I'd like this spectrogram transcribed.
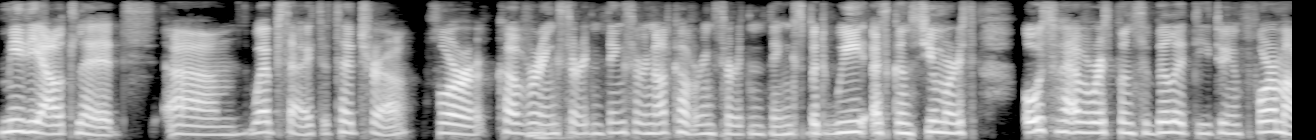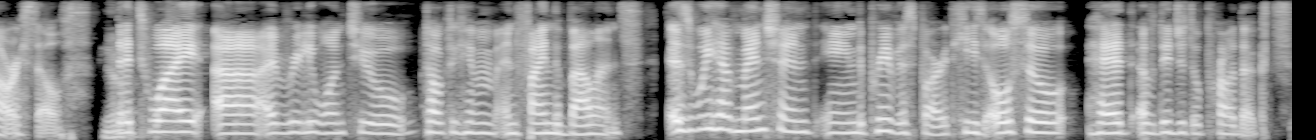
media outlets, um, websites, etc., for covering certain things or not covering certain things, but we as consumers also have a responsibility to inform ourselves. Yeah. That's why uh, I really want to talk to him and find the balance. As we have mentioned in the previous part, he's also head of digital products,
